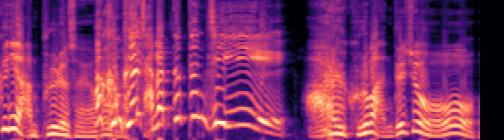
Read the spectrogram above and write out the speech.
끈이 안 풀려서요. 아, 그럼 그냥 잡아 뜯든지. 아유, 그러면 안 되죠.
